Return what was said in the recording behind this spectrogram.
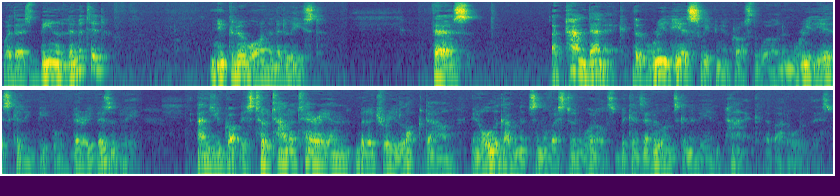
where there's been a limited nuclear war in the Middle East, there's a pandemic that really is sweeping across the world and really is killing people very visibly. And you've got this totalitarian military lockdown in all the governments in the Western worlds because everyone's going to be in panic about all of this.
